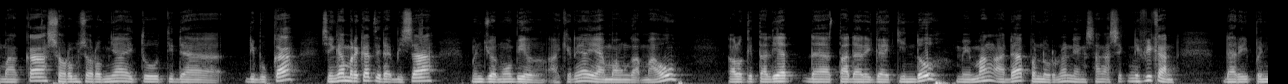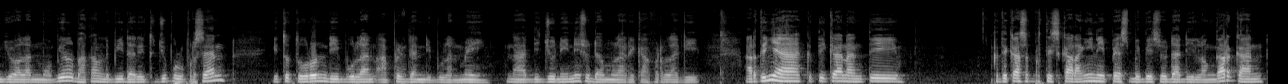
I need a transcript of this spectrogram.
maka showroom-showroomnya itu tidak dibuka sehingga mereka tidak bisa menjual mobil. Akhirnya ya mau nggak mau, kalau kita lihat data dari Gaikindo memang ada penurunan yang sangat signifikan dari penjualan mobil bahkan lebih dari 70% itu turun di bulan April dan di bulan Mei. Nah, di Juni ini sudah mulai recover lagi. Artinya ketika nanti ketika seperti sekarang ini PSBB sudah dilonggarkan,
